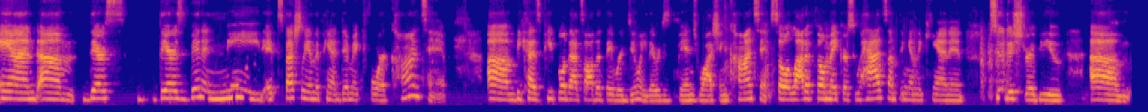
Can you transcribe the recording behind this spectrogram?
and um, there's there's been a need, especially in the pandemic, for content. Um, because people that's all that they were doing they were just binge watching content so a lot of filmmakers who had something in the canon to distribute um,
